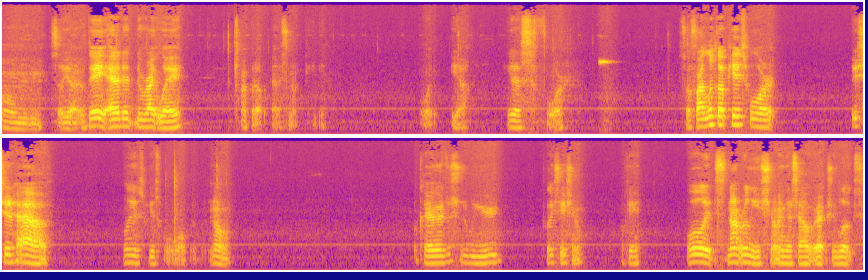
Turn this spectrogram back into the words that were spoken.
Um, so yeah, if they edited the right way, I put up that's not. Wait, yeah, PS4. So if I look up PS4, it should have latest PS4 wallpaper. No. Okay, this is weird. PlayStation. Okay. Well, it's not really showing us how it actually looks.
